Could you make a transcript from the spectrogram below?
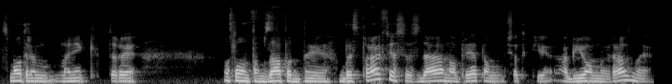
смотрим на некоторые, условно, там, западные best practices, да, но при этом все-таки объемы разные.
